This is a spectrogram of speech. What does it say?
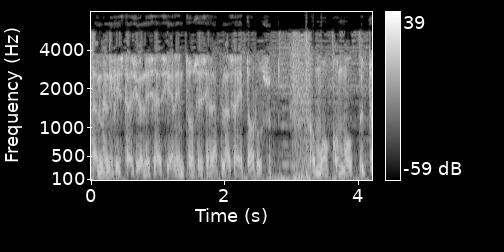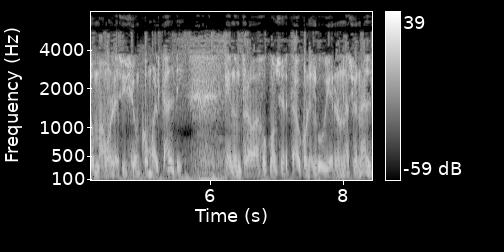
Las manifestaciones se hacían entonces en la Plaza de Toros, como, como tomamos la decisión como alcalde, en un trabajo concertado con el gobierno nacional.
